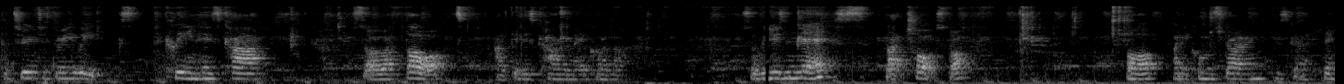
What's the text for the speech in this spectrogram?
for two to three weeks to clean his car. So I thought I'd give his car a makeover. So we're using this, like chalk stuff. Or when it comes down, he's going to think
